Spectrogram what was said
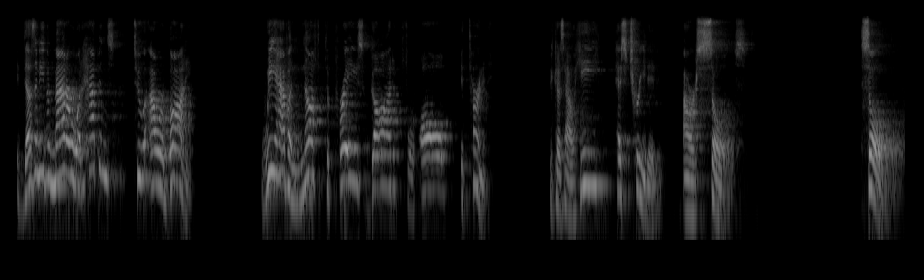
It doesn't even matter what happens to our body. We have enough to praise God for all eternity because how he has treated our souls. Soul,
